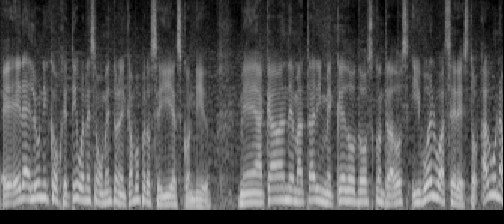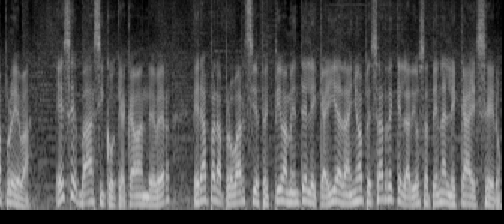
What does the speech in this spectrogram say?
Eh, era el único objetivo en ese momento en el campo, pero seguía escondido. Me acaban de matar y me quedo dos contra dos y vuelvo a hacer esto. Hago una prueba. Ese básico que acaban de ver era para probar si efectivamente le caía daño a pesar de que la diosa Atena le cae cero.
